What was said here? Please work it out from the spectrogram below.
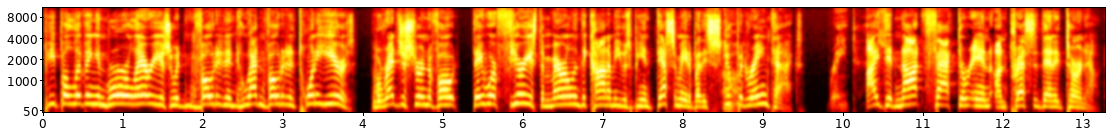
People living in rural areas who had voted and who hadn't voted in 20 years were registering to vote. They were furious. The Maryland economy was being decimated by this stupid oh. rain tax. Rain tax. I did not factor in unprecedented turnout.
